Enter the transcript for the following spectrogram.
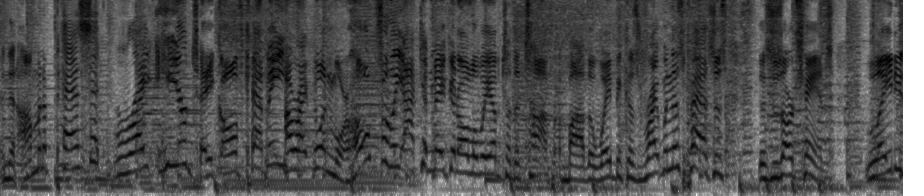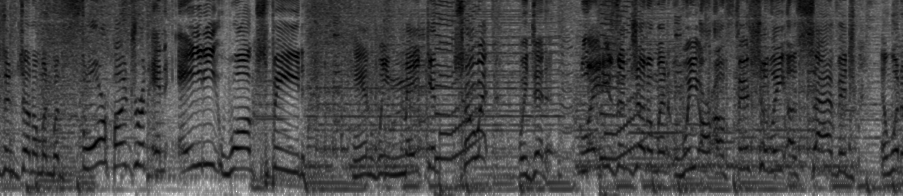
and then I'm going to pass it right here. Take off, Cappy. All right, one more. Hopefully, I can make it all the way up to the top, by the way, because right when this passes, this is our chance. Ladies and gentlemen, with 480 walk speed, can we make it to it? We did it. Ladies and gentlemen, we are officially a savage. And what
